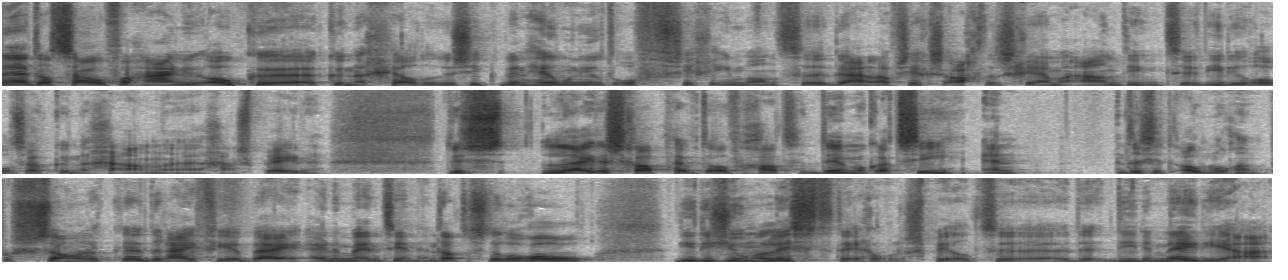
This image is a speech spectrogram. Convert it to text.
uh, dat zou voor haar nu ook uh, kunnen gelden. Dus ik ben heel benieuwd of zich iemand daar of zich achter de schermen aandient die die rol zou kunnen gaan, gaan spelen. Dus leiderschap hebben we het over gehad, democratie en er zit ook nog een persoonlijke drijfveer bij, element in. En dat is de rol die de journalist tegenwoordig speelt, de, die de media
